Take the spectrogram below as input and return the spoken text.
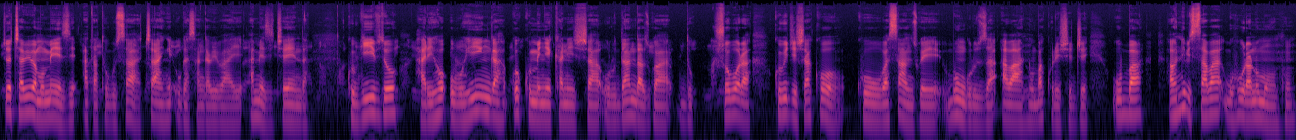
byoca biba mu mezi atatu gusa canke ugasanga bibaye amezi icenda. Ku bw'ivyo hariho ubuhinga bwo kumenyekanisha urudandazwa dushobora kubicisha ko ku basanzwe bunguruza abantu bakoresheje uba aho ntibisaba guhura n'umuntu.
